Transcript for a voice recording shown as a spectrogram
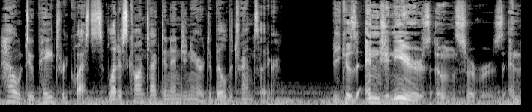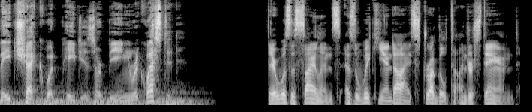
How do page requests let us contact an engineer to build a translator? Because engineers own servers and they check what pages are being requested. There was a silence as Wiki and I struggled to understand.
